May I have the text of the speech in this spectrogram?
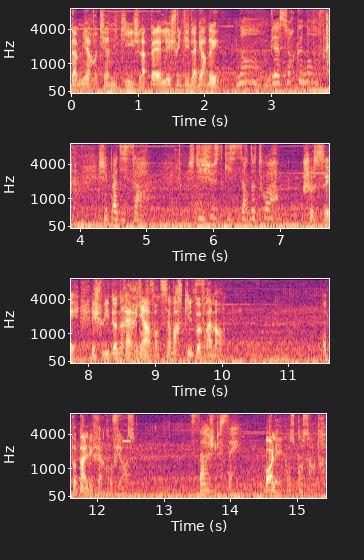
Damien retient Nikki, je l'appelle et je lui dis de la garder? Non, bien sûr que non. J'ai pas dit ça. Je dis juste qu'il se sert de toi. Je sais, et je lui donnerai rien avant de savoir ce qu'il veut vraiment. On peut pas lui faire confiance. Ça, je le sais. Bon allez, on se concentre.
